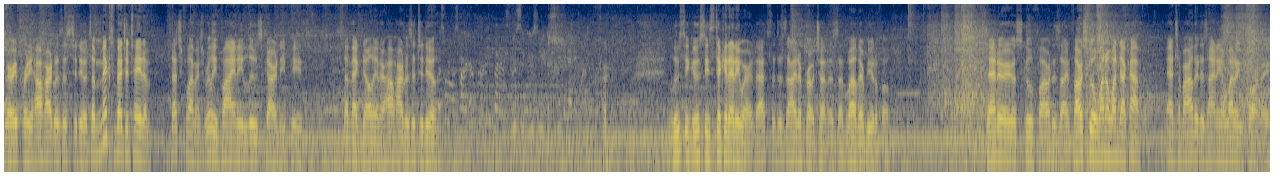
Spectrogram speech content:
Very pretty. How hard was this to do? It's a mixed vegetative, Dutch Flemish, really viney, loose, gardeny piece. Some magnolia in there. How hard was it to do? This one was harder for me, but loosey goosey. You just stick it anywhere. Loosey goosey, stick it anywhere. That's the design approach on this one. Wow, they're beautiful. San Diego School Flower Design. Flowerschool101.com. And tomorrow they're designing a wedding for me.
